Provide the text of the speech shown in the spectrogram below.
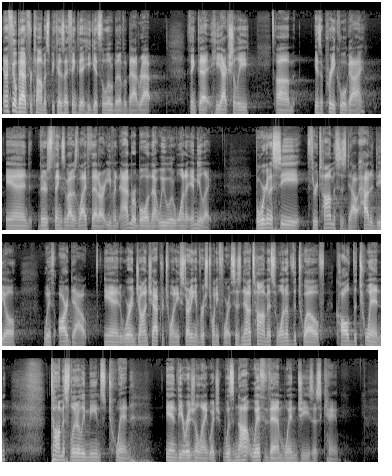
And I feel bad for Thomas because I think that he gets a little bit of a bad rap. I think that he actually um, is a pretty cool guy, and there's things about his life that are even admirable and that we would want to emulate. But we're going to see through Thomas's doubt how to deal with our doubt. And we're in John chapter 20, starting in verse 24. It says, Now Thomas, one of the twelve, called the twin, Thomas literally means twin in the original language, was not with them when Jesus came.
